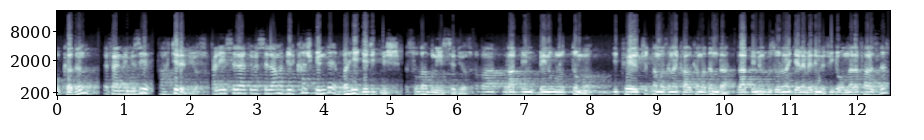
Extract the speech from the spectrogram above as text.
o kadın Efendimiz'i tahkir ediyor. Aleyhisselatü Vesselam'a birkaç günde vahiy gecikmiş. Resulullah bunu hissediyor. Acaba Rabbim beni unuttu mu? Teheccüd namazına kalkamadım da Rabbimin huzuruna gelemedim de çünkü onlara farzdır.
